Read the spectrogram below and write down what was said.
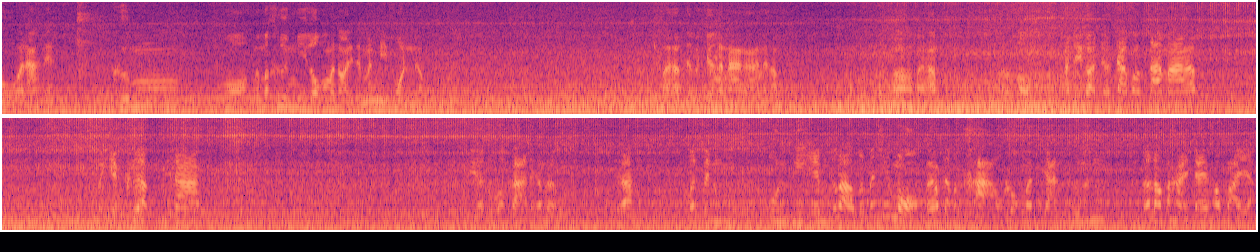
โมงแล้วนะเนี่ยคึ้มหมอกแล้วเมื่อคืนมีลมมาหน่อยแต่ไม่มีฝนครับไปครับเดี๋ยวไปเจอกันหน้างานนะครับก็ไปครับเราส่งอันนี้ก่อนเดี๋ยวจ้าบอมตามมาครับไปเก็บเครื่องที่นาเดี๋ยวดูอากาศนะครับเนี่ยเดี๋ยวนะมันเป็นฝุ่น PM หรือเปล่ามันไม่ใช่หมอกนะครับแต่มันขาวลงมายันพื้น แล้วเราก็หายใจเข้าไปอะ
